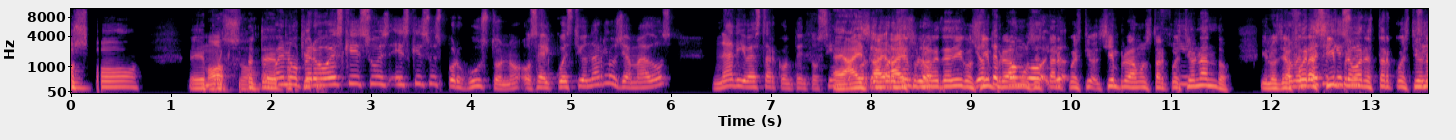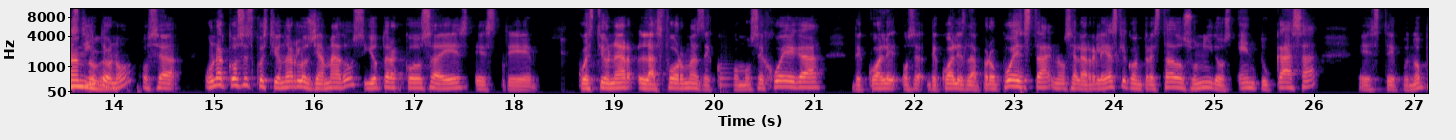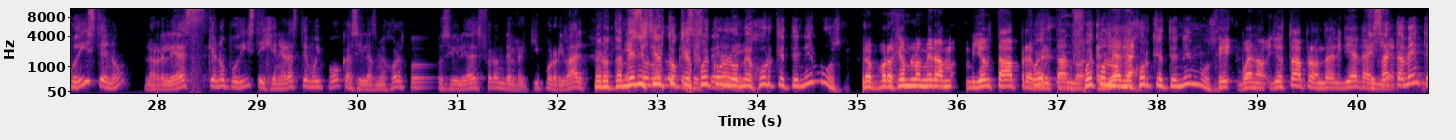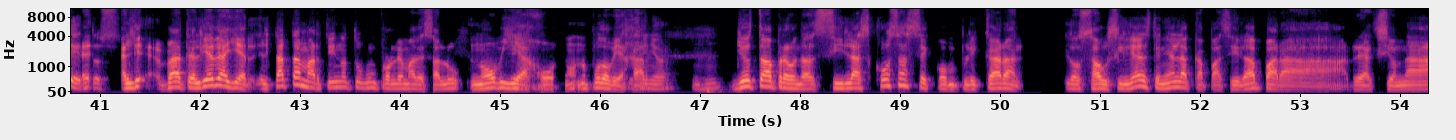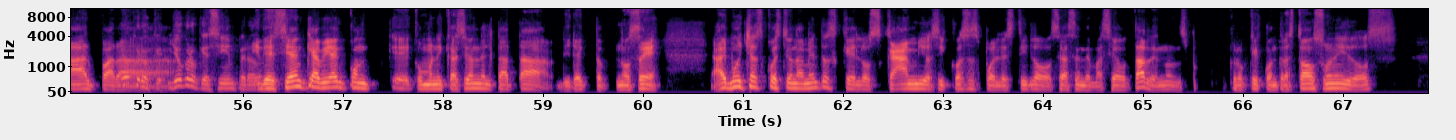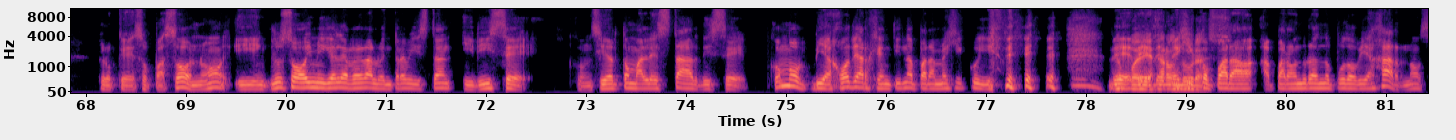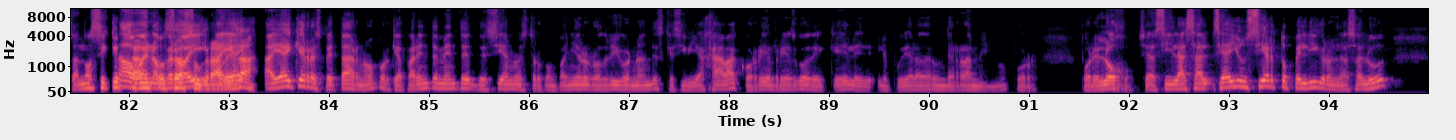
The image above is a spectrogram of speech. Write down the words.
Eh, ¿por- Mozo. por qué- Bueno, pero es que eso es, es que eso es por gusto, ¿no? O sea, el cuestionar los llamados, nadie va a estar contento Eh, siempre. a eso, Porque, por a- a eso ejemplo, es lo que te digo, te siempre, vamos a estar yo- siempre vamos a estar Sí. cuestionando. Y los de afuera siempre van a es estar cuestionando. distinto. ¿no? O sea, una cosa es cuestionar los llamados y otra cosa es este cuestionar las formas de cómo se juega, de cuál es, o sea, de cuál es la propuesta, no o sea, la realidad es que contra Estados Unidos en tu casa este, pues no pudiste, ¿no? La realidad es que no pudiste y generaste muy pocas y las mejores posibilidades fueron del equipo rival. Pero también Eso es no cierto que, fue con lo mejor que tenemos. Pero, por ejemplo, mira, yo estaba preguntando. fue el con lo de- mejor que tenemos. Sí, bueno, yo estaba preguntando el día de ayer. Exactamente. Eh, entonces- El día, espérate, el día de ayer, el Tata Martino tuvo un problema de salud, no viajó, no, no pudo sí, viajar. señor. Ujú. Yo estaba preguntando, si las cosas se complicaran, los auxiliares tenían la capacidad para reaccionar, para... Yo creo que, yo creo que sí, pero Y decían que había con- eh, comunicación del Tata directo, no sé. Hay muchos cuestionamientos que los cambios y cosas por el estilo se hacen demasiado tarde, ¿no? Creo que contra Estados Unidos, creo que eso pasó, ¿no? Y incluso hoy Miguel Herrera lo entrevistan y dice, con cierto malestar, dice, ¿cómo viajó de Argentina para México y de, No de- puede de- de viajar a México Honduras? para, para Honduras no pudo viajar, ¿no? O sea, no sé qué no, tanto bueno, pero sea ahí, su ahí hay, gravedad. ahí hay que respetar, ¿no? Porque aparentemente decía nuestro compañero Rodrigo Hernández que si viajaba corría el riesgo de que le, le pudiera dar un derrame, ¿no? Por, por el ojo. O sea, si, la sal- si hay un cierto peligro en la salud,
